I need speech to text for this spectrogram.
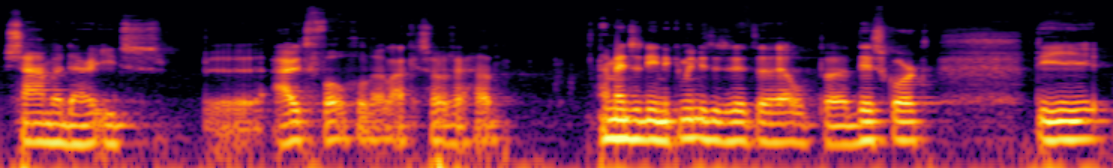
samen daar iets uh, uitvogelen, laat ik het zo zeggen. En mensen die in de community zitten op uh, Discord, die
